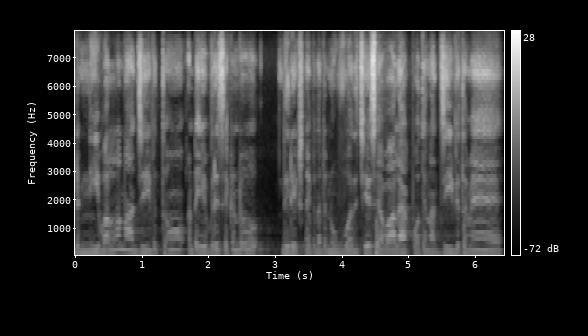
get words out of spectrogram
అంటే నీ వల్ల నా జీవితం అంటే ఎవ్రీ సెకండ్ నిరీక్షణ అయిపోయిందంటే నువ్వు అది చేసావా? లేకపోతే నా జీవితమే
